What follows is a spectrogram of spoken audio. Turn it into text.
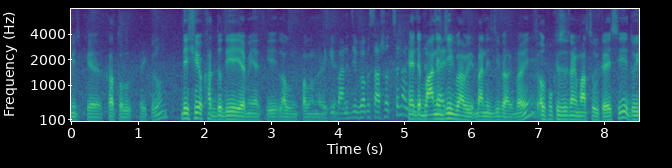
মিরকে কাতল এগুলো। দেশীয় খাদ্য দিয়েই আমি আর কি লালন পালন কি বাণিজ্যিকভাবে চাষ হচ্ছে না? হ্যাঁ এটা বাণিজ্যিকভাবে বাণিজ্যিকভাবে। অল্প কিছুদিন আগে মাছ উঠেছি দুই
